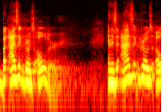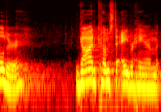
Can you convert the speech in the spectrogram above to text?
But Isaac grows older. And as Isaac grows older, God comes to Abraham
